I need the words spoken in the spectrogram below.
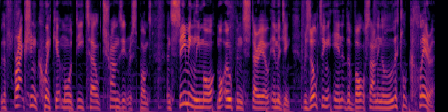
with a fraction quicker, more detailed transient response and seemingly more, more open stereo imaging, resulting in the Volt sounding a little clearer.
